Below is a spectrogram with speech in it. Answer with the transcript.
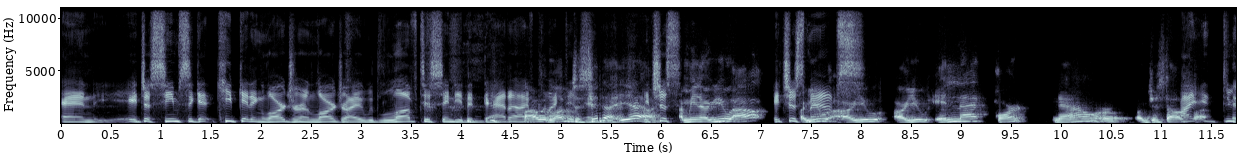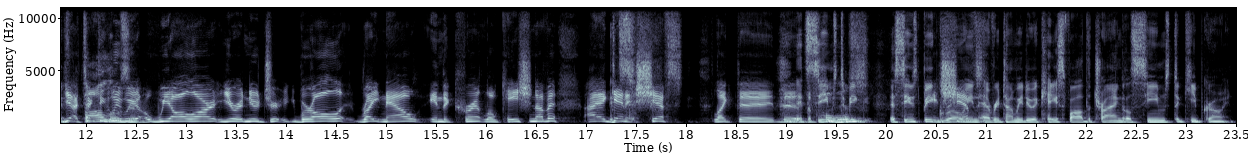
and it just seems to get keep getting larger and larger. I would love to send you the data. I would love to see that. Yeah, it's just I mean, are you out? it's just Are you, maps. are you are you in that part now, or, or just outside? I, dude, yeah, technically we him. we all are. You're in New Jersey. We're all right now in the current location of it. I, again, it shifts like the the. It the seems to be it seems to be It growing shifts. every time we do a case file. The triangle seems to keep growing.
